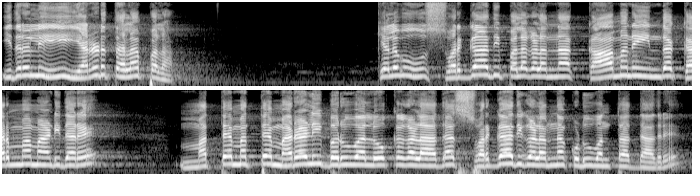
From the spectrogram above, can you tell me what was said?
ಇದರಲ್ಲಿ ಎರಡು ತಲ ಫಲ ಕೆಲವು ಸ್ವರ್ಗಾದಿ ಫಲಗಳನ್ನು ಕಾಮನೆಯಿಂದ ಕರ್ಮ ಮಾಡಿದರೆ ಮತ್ತೆ ಮತ್ತೆ ಮರಳಿ ಬರುವ ಲೋಕಗಳಾದ ಸ್ವರ್ಗಾದಿಗಳನ್ನು ಕೊಡುವಂಥದ್ದಾದರೆ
